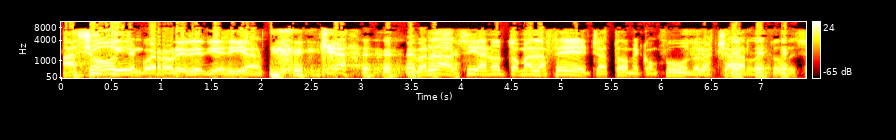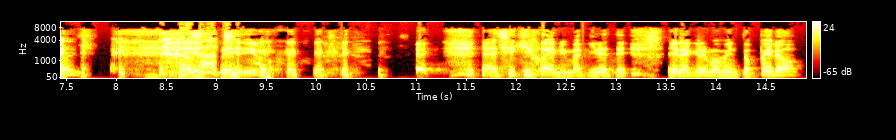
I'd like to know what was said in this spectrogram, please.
Así Yo hoy que, tengo errores de 10 días. Claro. De verdad, sí, anoto mal las fechas, todo me confundo, las charlas, todo eso. De verdad te digo. Así que bueno, imagínate en aquel momento. Pero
